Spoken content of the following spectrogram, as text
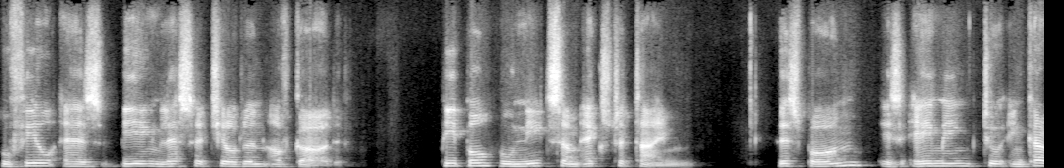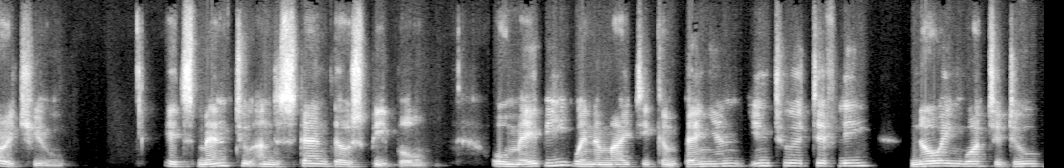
who feel as being lesser children of God, people who need some extra time. This poem is aiming to encourage you. It's meant to understand those people, or maybe when a mighty companion intuitively knowing what to do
